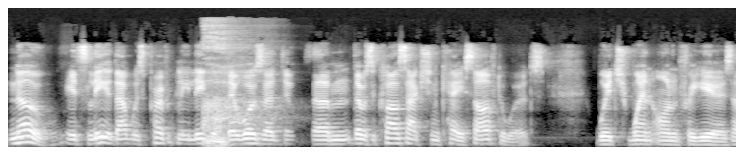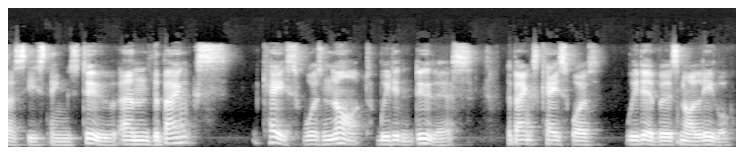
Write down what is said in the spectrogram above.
No, it's legal. That was perfectly legal. there was a there was, um, there was a class action case afterwards, which went on for years, as these things do. And the bank's case was not we didn't do this. The bank's case was we did, but it's not illegal.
